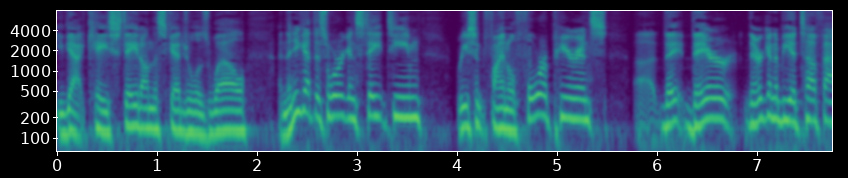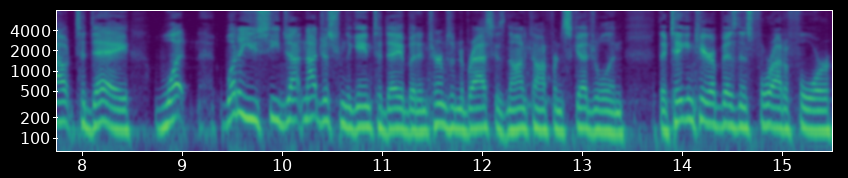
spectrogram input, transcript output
You've got K State on the schedule as well, and then you got this Oregon State team, recent Final Four appearance. Uh, they they're they're going to be a tough out today. What what do you see not just from the game today, but in terms of Nebraska's non-conference schedule? And they've taken care of business four out of four,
